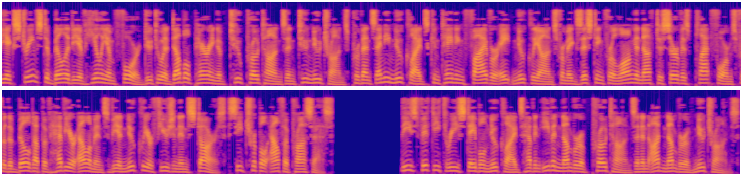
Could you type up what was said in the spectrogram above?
The extreme stability of helium-4 due to a double pairing of two protons and two neutrons prevents any nuclides containing five or eight nucleons from existing for long enough to serve as platforms for the buildup of heavier elements via nuclear fusion in stars see triple alpha process. These 53 stable nuclides have an even number of protons and an odd number of neutrons.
